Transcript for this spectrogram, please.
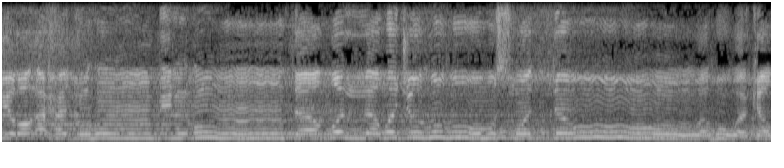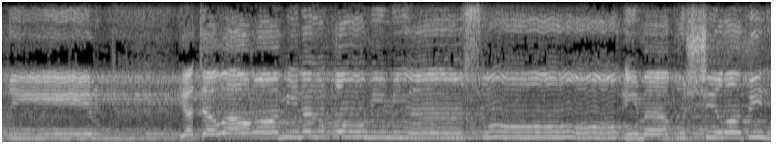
بشر أحدهم بالأنثى ظل وجهه مسودا وهو كظيم. يتوارى من القوم من سوء ما بشر به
